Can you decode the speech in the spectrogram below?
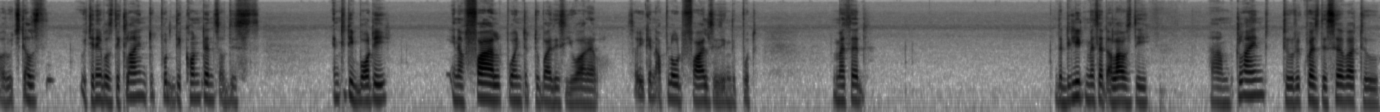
or which tells which enables the client to put the contents of this entity body in a file pointed to by this URL so you can upload files using the put method. The delete method allows the um, client to request the server to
